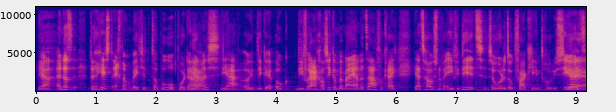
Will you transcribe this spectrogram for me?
ja, en dat, er is echt nog een beetje een taboe op hoor, Ja. dames. Ja, ook, die, ook die vraag als ik hem bij mij aan de tafel krijg. Ja, trouwens nog even dit. Zo wordt het ook vaak geïntroduceerd.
